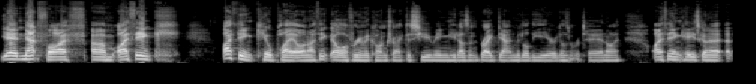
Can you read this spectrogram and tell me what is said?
Yeah, Nat Fyfe. Um, I think, I think he'll play on. I think they'll offer him a contract, assuming he doesn't break down middle of the year, and doesn't return. I, I think he's going to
